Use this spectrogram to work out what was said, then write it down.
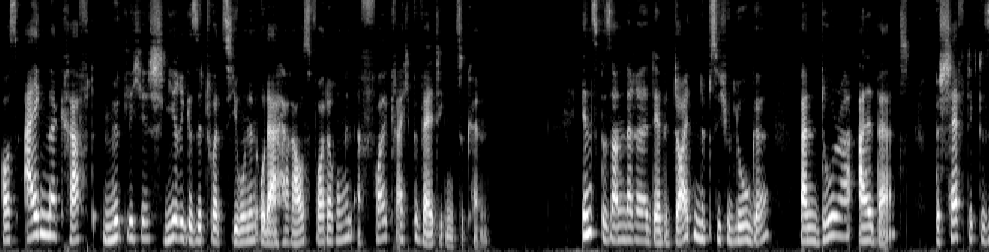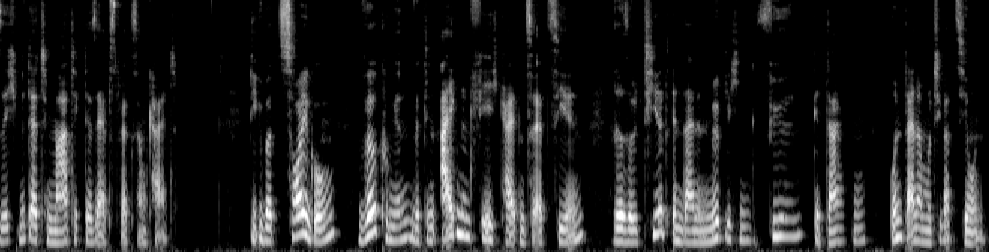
aus eigener Kraft mögliche schwierige Situationen oder Herausforderungen erfolgreich bewältigen zu können. Insbesondere der bedeutende Psychologe Bandura Albert beschäftigte sich mit der Thematik der Selbstwirksamkeit. Die Überzeugung, Wirkungen mit den eigenen Fähigkeiten zu erzielen, resultiert in deinen möglichen Gefühlen, Gedanken und deiner Motivation.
